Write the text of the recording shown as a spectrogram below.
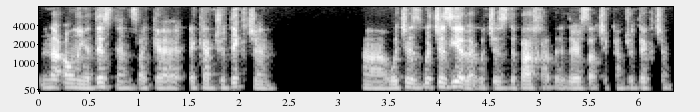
not only a distance, like a, a contradiction, uh, which is which is yira, which is the pachad. There's such a contradiction,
